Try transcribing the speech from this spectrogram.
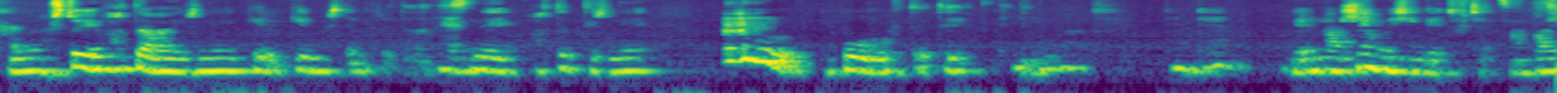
Хамаа орчин үеийн хот байгаа ирнэ гэр гэр мэрт амьдраад байгаа. Тэсний хотод тэрнээ бүү мөвтөө тий. Тийм тийм. Ер нь олон юм биш ингээд зүгч чадсан гоё.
